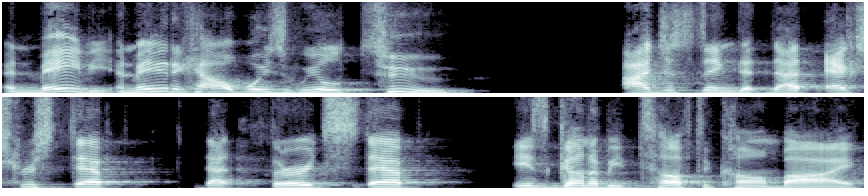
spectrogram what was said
and maybe, and maybe the Cowboys will too. I just think that that extra step, that third step, is gonna be tough to come by.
